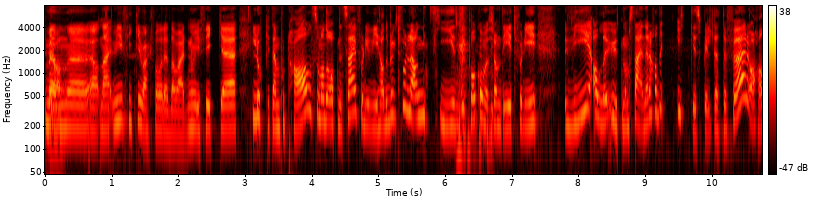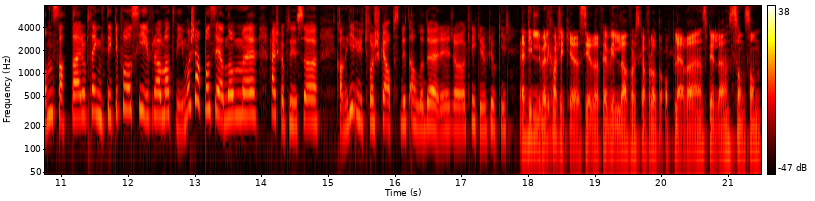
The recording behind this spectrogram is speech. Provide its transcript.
Men ja. ja, nei, vi fikk i hvert fall redda verden. Vi fikk eh, lukket en portal som hadde åpnet seg fordi vi hadde brukt for lang tid på å komme fram dit. Fordi vi alle utenom Steinar hadde ikke spilt dette før, og han satt der og tenkte ikke på å si ifra om at vi må kjappe oss gjennom uh, herskapshuset og kan ikke utforske absolutt alle dører og kriker og kroker. Jeg ville vel kanskje ikke si det, for jeg ville at folk skal få lov til å oppleve spillet sånn som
